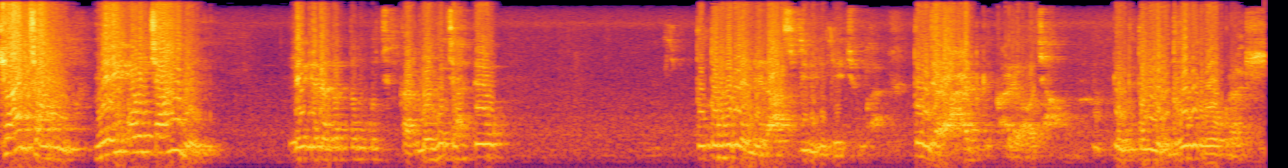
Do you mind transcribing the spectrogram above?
क्या चाहूँ? मेरी कोई चाह नहीं। लेकिन अगर तुम कुछ करना ही चाहते हो तो तुम्हें मैं निराश भी नहीं भेजूँगा। तुम जरा हट के खड़े हो जाओ। क्योंकि तुमने धूप रोक रखी।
